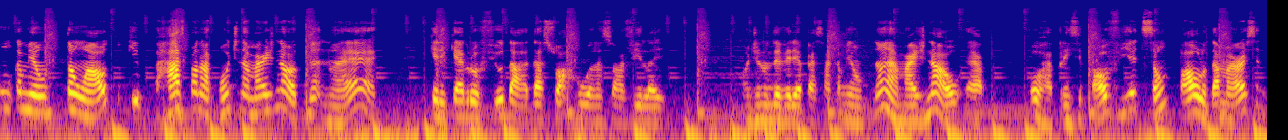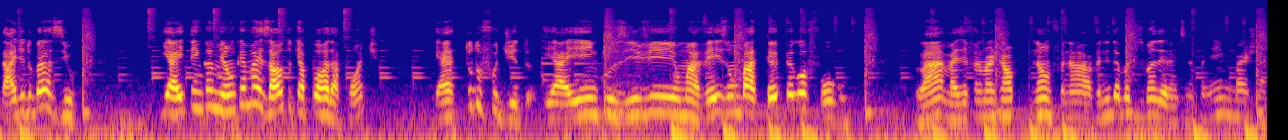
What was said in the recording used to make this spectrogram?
um, um caminhão tão alto que raspa na ponte na marginal? Não é que ele quebra o fio da, da sua rua, na sua vila aí, onde não deveria passar caminhão. Não, é a marginal, é a, porra, a principal via de São Paulo, da maior cidade do Brasil. E aí tem caminhão que é mais alto que a porra da ponte. E aí é tudo fodido. E aí, inclusive, uma vez um bateu e pegou fogo. Lá, mas ele foi na marginal. Não, foi na Avenida dos Bandeirantes, não foi nem marginal.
